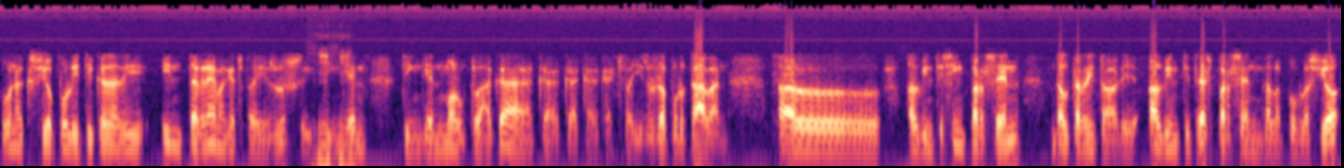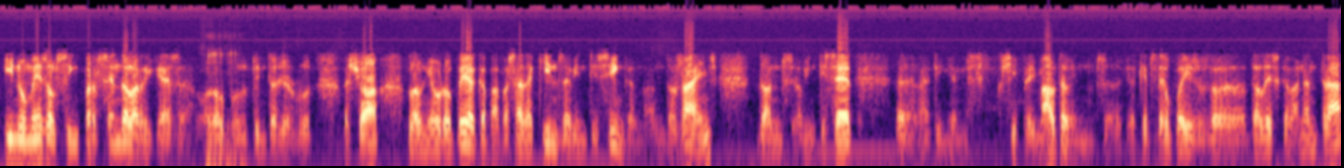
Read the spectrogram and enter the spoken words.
una acció política de dir integrem aquests països i tinguent, tinguent molt clar que, que, que, que aquests països aportaven el, el 25% del territori, el 23% de la població i només el 5% de la riquesa o del producte interior brut. Això, la Unió Europea, que va passar de 15 a 25 en, en dos anys, doncs a 27, eh, tinguem xifra i malta, doncs, aquests 10 països de, de l'est que van entrar,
